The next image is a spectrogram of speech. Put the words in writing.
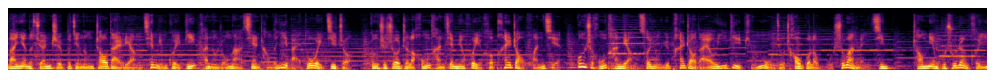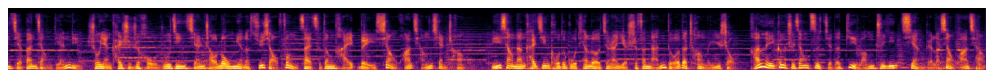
晚宴的选址不仅能招待两千名贵宾，还能容纳现场的一百多位记者，更是设置了红毯见面会和拍照环节。光是红毯两侧用于拍照的 LED 屏幕就超过了五十万美金，场面不输任何一届颁奖典礼。首演开始之后，如今鲜少露面的徐小凤再次登台为向华强献唱。一向难开金口的古天乐竟然也十分难得的唱了一首，韩磊更是将自己的帝王之音献给了向华强。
